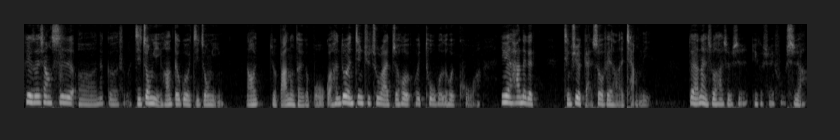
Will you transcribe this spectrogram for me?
譬如说像是呃那个什么集中营，好像德国有集中营，然后。就把它弄成一个博物馆，很多人进去出来之后会吐或者会哭啊，因为他那个情绪的感受非常的强烈。对啊，那你说他是不是一个说服？是啊，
